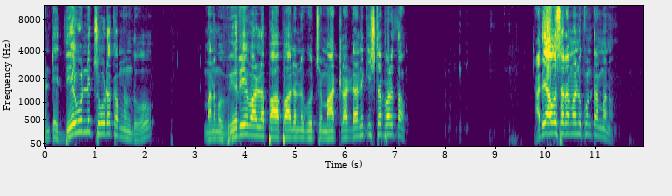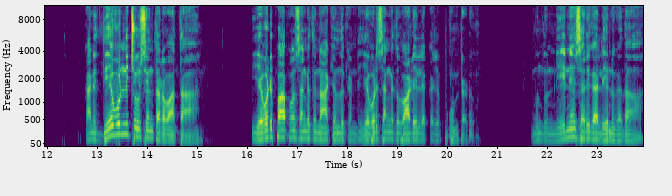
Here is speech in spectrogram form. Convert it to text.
అంటే దేవుణ్ణి చూడకముందు మనము వేరే వాళ్ళ పాపాలను గురించి మాట్లాడడానికి ఇష్టపడతాం. అదే అవసరం అనుకుంటాం మనం. కానీ దేవుణ్ణి చూసిన తర్వాత ఎవడి పాపం సంగతి నాకెందుకండి? ఎవడి సంగతి వాడే లెక్క చెప్పుకుంటాడు? ముందు నేనే సరిగా లేను కదా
